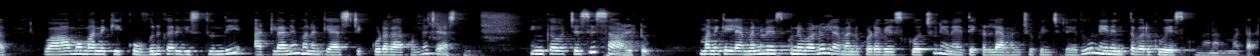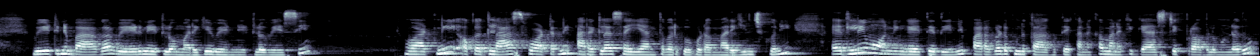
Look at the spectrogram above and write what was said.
వాము మనకి కొవ్వును కరిగిస్తుంది అట్లానే మన గ్యాస్ట్రిక్ కూడా రాకుండా చేస్తుంది. ఇంకా వచ్చేసి సాల్ట్. మనకి లెమన్ వేసుకునే వాళ్ళు లెమన్ కూడా వేసుకోవచ్చు. నేనైతే ఇక్కడ లెమన్ చూపించలేదు. నేను ఇంతవరకు వేసుకున్నాను అనమాట వీటిని బాగా వేడి నీటిలో మరిగి వేడి నీటిలో వేసి వాటిని ఒక గ్లాస్ వాటర్ని అర గ్లాస్ అయ్యేంత వరకు కూడా మరిగించుకొని ఎర్లీ మార్నింగ్ అయితే దీన్ని పరగడుపును తాగితే కనుక మనకి గ్యాస్ట్రిక్ ప్రాబ్లం ఉండదు.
